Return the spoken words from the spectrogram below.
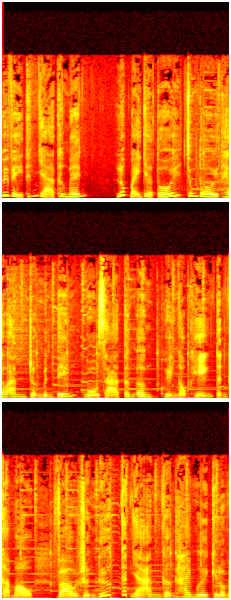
Quý vị thính giả thân mến, lúc 7 giờ tối, chúng tôi theo anh Trần Minh Tiến, ngụ xã Tân Ân, huyện Ngọc Hiển, tỉnh Cà Mau, vào rừng đước cách nhà anh gần 20 km.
